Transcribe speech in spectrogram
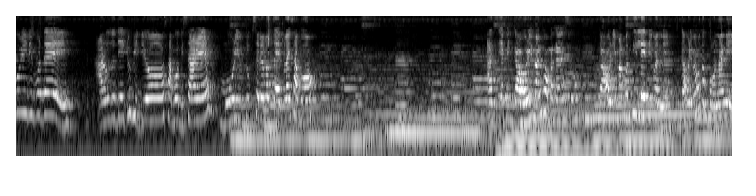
কৰি দিব দেই আৰু যদি এইটো ভিডিঅ' চাব বিচাৰে মোৰ ইউটিউব চেনেলত যাই পেলাই চাব। আজি আমি গাহৰি মাংস বনাই আছো। গাহৰি মাংস তিলেদি মানে। গাহৰি মাংসটো বনাঙে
